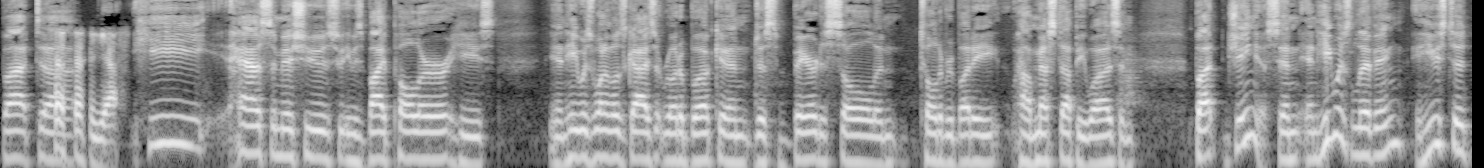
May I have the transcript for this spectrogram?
But uh, yes. he has some issues. He was bipolar. He's and he was one of those guys that wrote a book and just bared his soul and told everybody how messed up he was and but genius and and he was living he used to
